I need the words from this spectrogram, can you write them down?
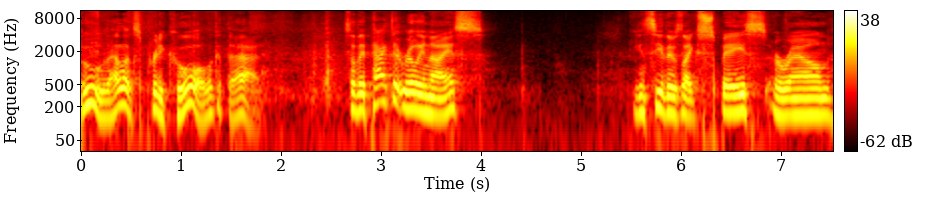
Ooh, that looks pretty cool. Look at that. So they packed it really nice. You can see there's like space around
